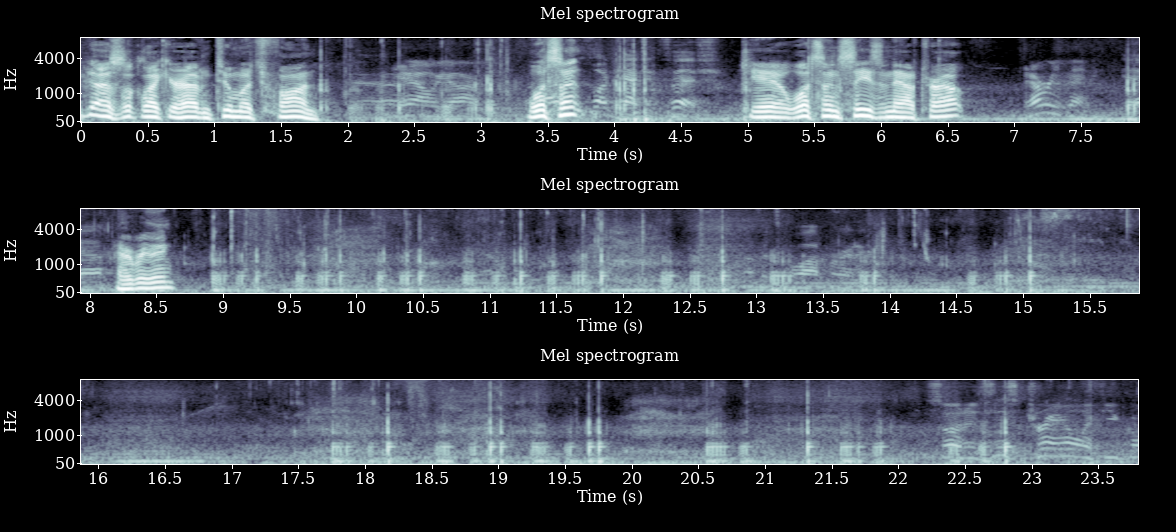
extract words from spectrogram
You guys look like you're having too much fun. yeah, we are. What's in? Yeah, what's in season now? Trout? Everything. Yeah, Everything? So does this trail, if you go,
